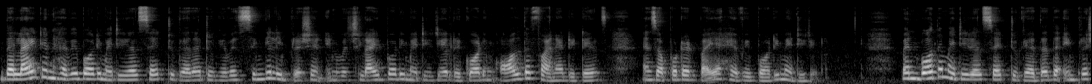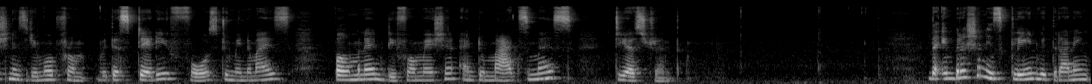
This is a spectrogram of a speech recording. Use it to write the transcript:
The light and heavy body material set together to give a single impression in which light body material recording all the finer details and supported by a heavy body material. When both the materials set together, the impression is removed from with a steady force to minimize permanent deformation and to maximize tear strength. The impression is cleaned with running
